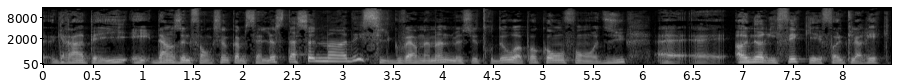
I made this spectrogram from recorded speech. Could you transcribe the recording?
euh, grand pays et dans une fonction comme celle-là. C'est à se demander si le gouvernement de M. Trudeau a pas confondu honorifique et folklorique.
